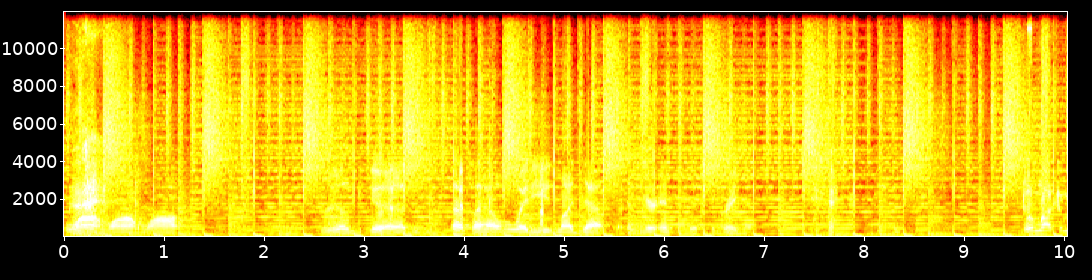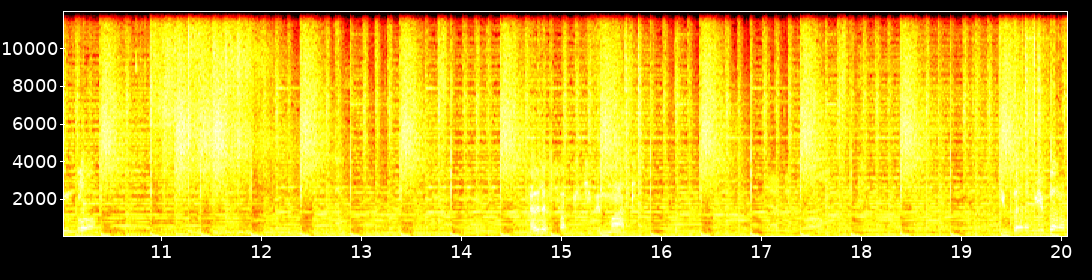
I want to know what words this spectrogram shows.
Womp womp womp. Real good. That's a hell of a way to use my death and your impetus to greatness. Don't mark him and blow him. How the fuck did you be marked? Yeah, that's wrong. You better, you better.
